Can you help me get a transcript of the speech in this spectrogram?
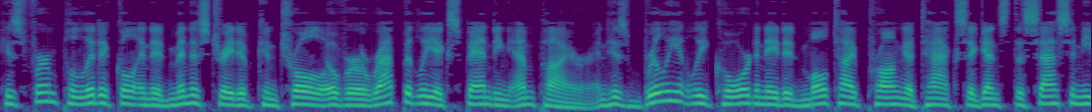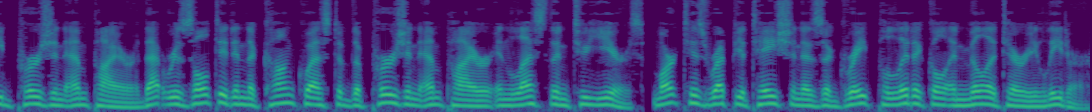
his firm political and administrative control over a rapidly expanding empire and his brilliantly coordinated multi-prong attacks against the Sassanid Persian Empire that resulted in the conquest of the Persian Empire in less than two years, marked his reputation as a great political and military leader.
